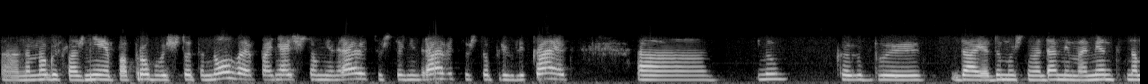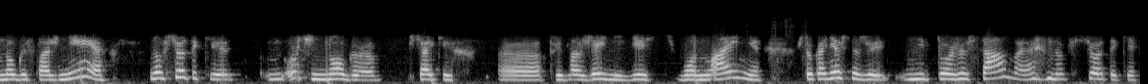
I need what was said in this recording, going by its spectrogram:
э, намного сложнее попробовать что-то новое, понять, что мне нравится, что не нравится, что привлекает. Э, ну, как бы, да, я думаю, что на данный момент намного сложнее, но все-таки очень много всяких э, предложений есть в онлайне, что, конечно же, не то же самое, но все-таки,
